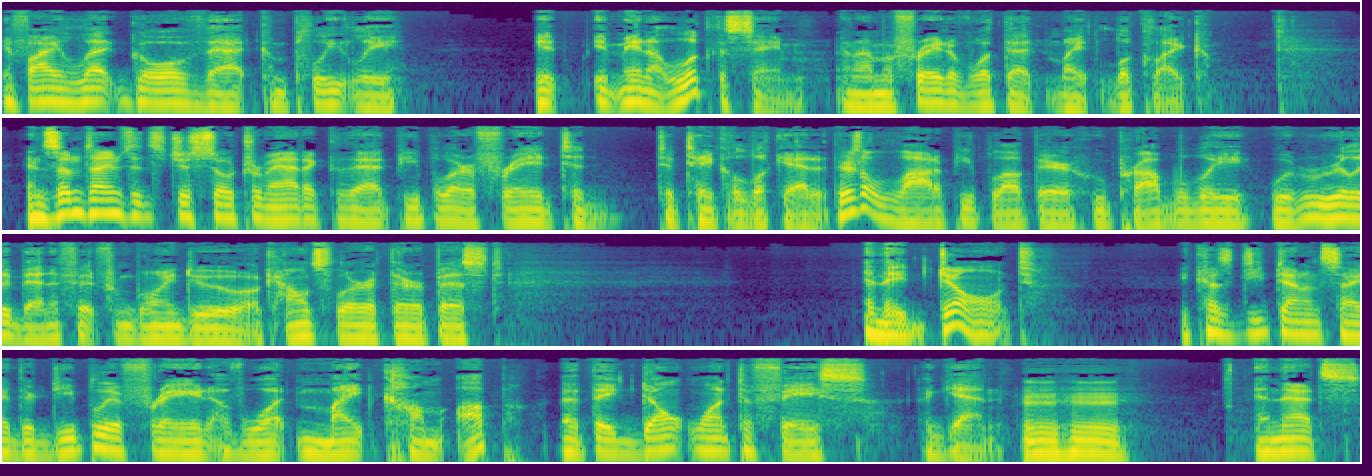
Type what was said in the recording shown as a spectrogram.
If I let go of that completely, it, it may not look the same. And I'm afraid of what that might look like. And sometimes it's just so traumatic that people are afraid to to take a look at it. There's a lot of people out there who probably would really benefit from going to a counselor, a therapist, and they don't because deep down inside they're deeply afraid of what might come up that they don't want to face again. Mm-hmm. And that's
